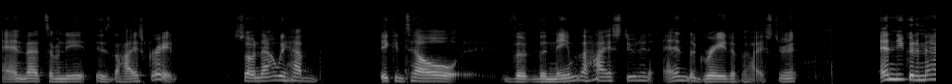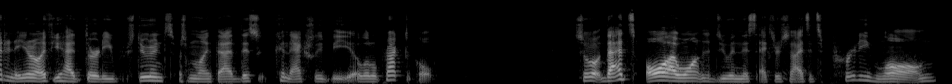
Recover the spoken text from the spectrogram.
and that 78 is the highest grade. So now we have, it can tell the, the name of the highest student and the grade of the highest student. And you can imagine, you know, if you had 30 students or something like that, this can actually be a little practical. So that's all I wanted to do in this exercise. It's pretty long.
